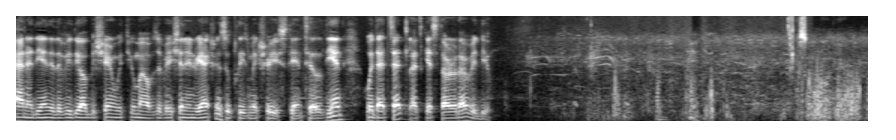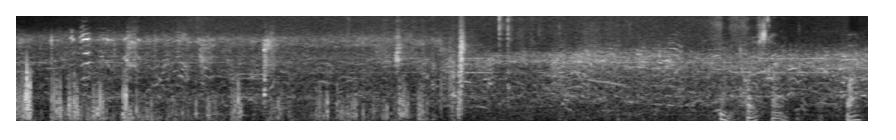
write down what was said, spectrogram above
And at the end of the video i'll be sharing with you my observation and reaction so please make sure you stay until the end. With that said let's get started with our video. What's going on here? Hmm, who's coming wow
